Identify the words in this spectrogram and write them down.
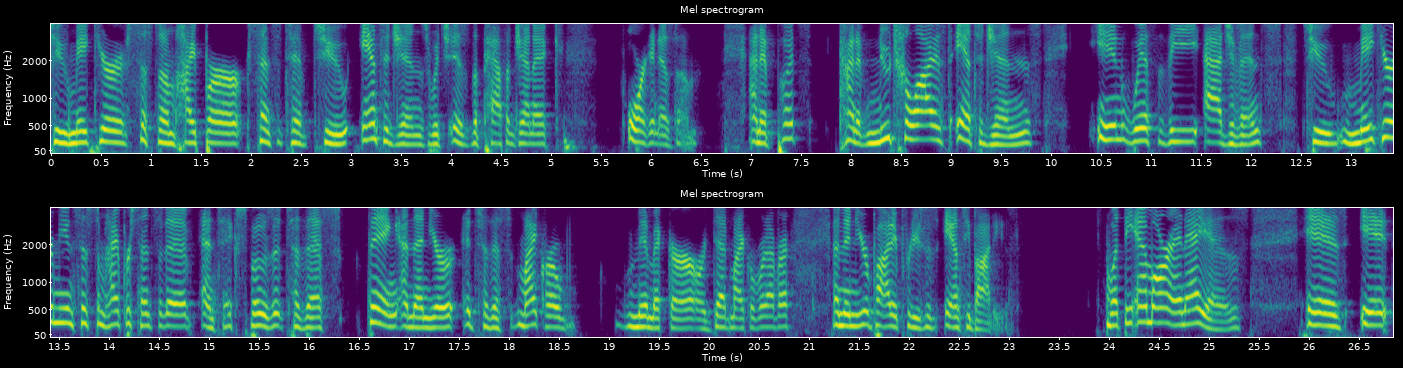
to make your system hypersensitive to antigens, which is the pathogenic organism, and it puts kind of neutralized antigens in with the adjuvants to make your immune system hypersensitive and to expose it to this thing and then you're to this micro mimicker or dead micro whatever and then your body produces antibodies what the mRNA is is it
